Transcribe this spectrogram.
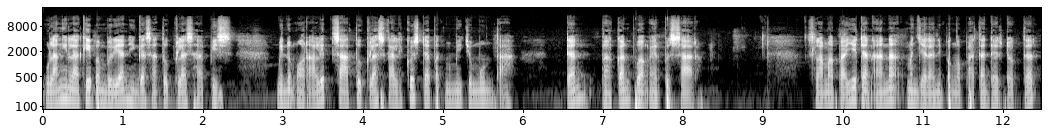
Ulangi lagi pemberian hingga satu gelas habis. Minum oralit satu gelas sekaligus dapat memicu muntah dan bahkan buang air besar. Selama bayi dan anak menjalani pengobatan dari dokter,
